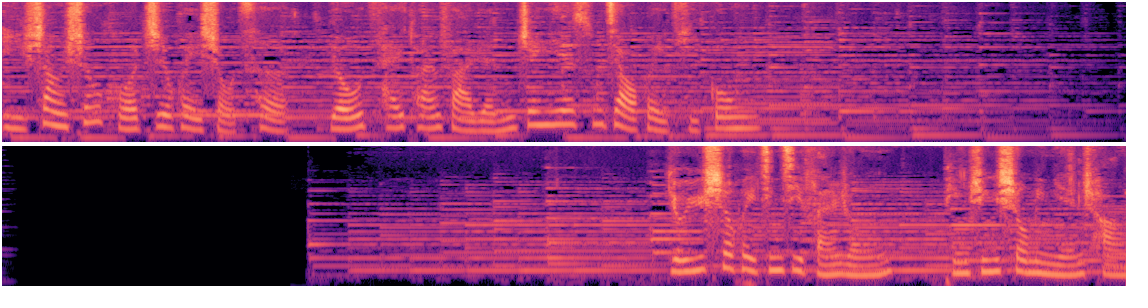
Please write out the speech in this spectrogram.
以上生活智慧手册由财团法人真耶稣教会提供。由于社会经济繁荣，平均寿命延长，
